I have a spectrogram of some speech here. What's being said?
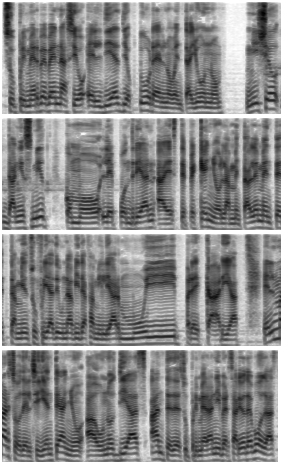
su primer bebé nació el 10 de octubre del 91. Michelle Daniel Smith, como le pondrían a este pequeño, lamentablemente también sufría de una vida familiar muy precaria. En marzo del siguiente año, a unos días antes de su primer aniversario de bodas,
